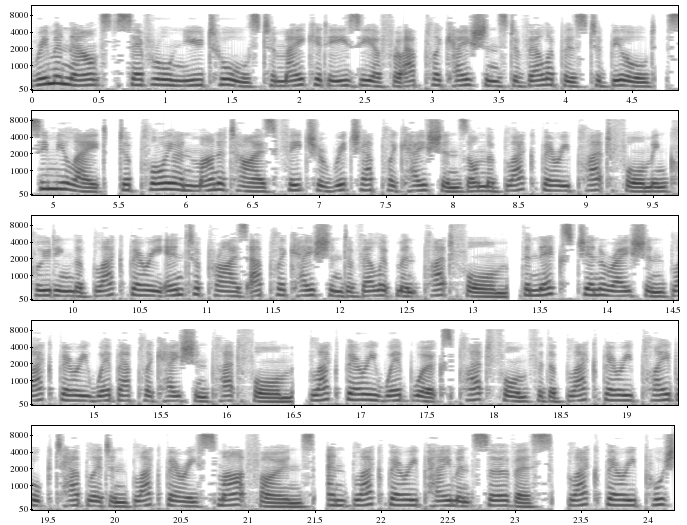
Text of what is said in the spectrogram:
RIM announced several new tools to make it easier for applications developers to build, simulate, deploy and monetize feature-rich applications on the BlackBerry platform including the BlackBerry Enterprise Application Development Platform, the next-generation BlackBerry Web Application Platform, BlackBerry WebWorks platform for the BlackBerry Playbook tablet and BlackBerry smartphones, and BlackBerry Payment Service, BlackBerry Push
